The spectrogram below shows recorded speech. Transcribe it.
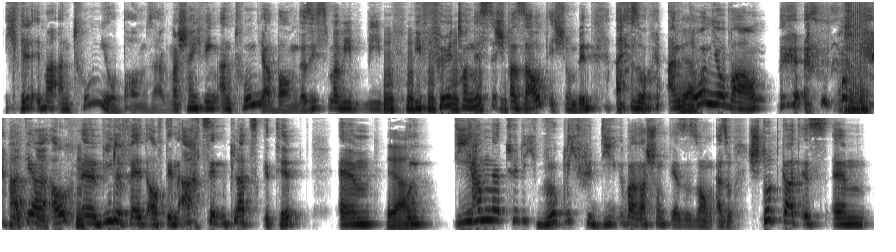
ich will immer Antonio Baum sagen, wahrscheinlich wegen Antonia Baum. Da siehst du mal, wie, wie, wie feuilletonistisch versaut ich schon bin. Also, Antonio ja. Baum hat ja auch äh, Bielefeld auf den 18. Platz getippt. Ähm, ja. Und die haben natürlich wirklich für die Überraschung der Saison. Also, Stuttgart ist ähm,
